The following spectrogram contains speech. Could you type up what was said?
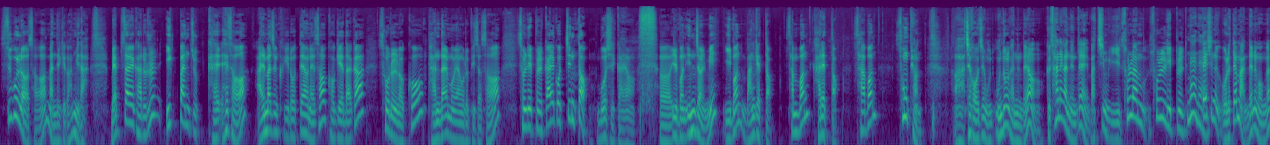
쑥을 넣어서 만들기도 합니다. 맵쌀 가루를 익반죽해서 알맞은 크기로 떼어내서 거기에다가 소를 넣고 반달 모양으로 빚어서 솔잎을 깔고 찐 떡 무엇일까요? 어, 1번 인절미, 2번 망개떡, 3번 가래떡, 4번 송편. 아, 제가 어제 운동을 갔는데요. 그 산에 갔는데 마침 이 솔나무 솔잎을 네네. 떼시는 원래 떼면 안 되는 건가?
